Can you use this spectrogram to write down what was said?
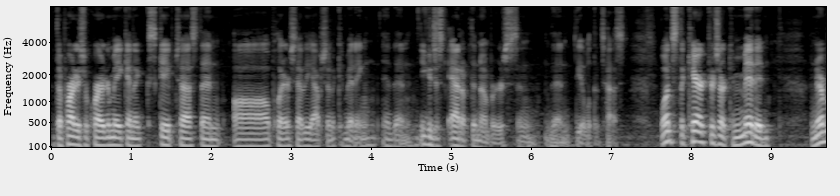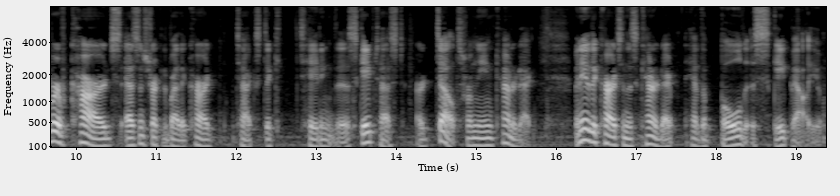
If the party is required to make an escape test, then all players have the option of committing, and then you can just add up the numbers and then deal with the test. Once the characters are committed, a number of cards, as instructed by the card text dictating the escape test, are dealt from the encounter deck. Many of the cards in this encounter deck have the bold escape value.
